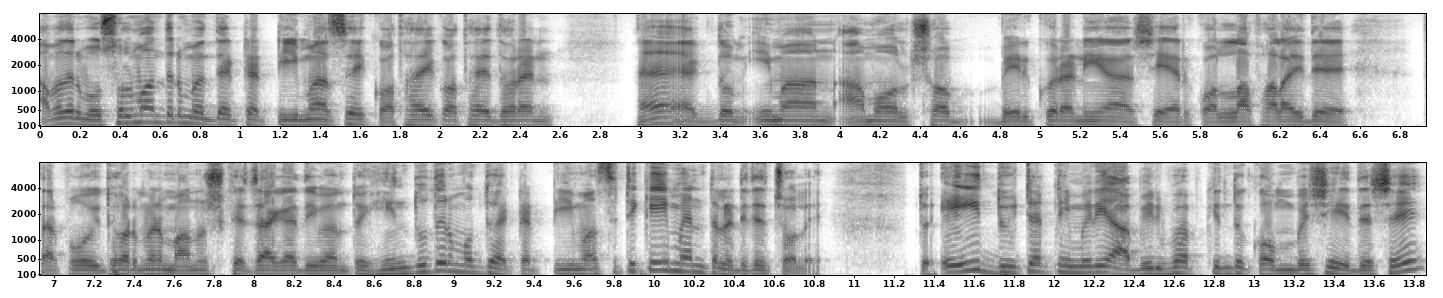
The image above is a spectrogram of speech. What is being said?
আমাদের মুসলমানদের মধ্যে একটা টিম আছে, কথায় কথায় ধরেন হ্যাঁ একদম ইমান, আমল সব বের করে নিয়ে আসে আর কল্লা ফালাই দেয়, তারপর ওই ধর্মের মানুষকে জায়গা দিবেন। তো হিন্দুদের মধ্যে একটা টিম আছে, ঠিক এই মেন্টালিটিতে চলে। তো এই দুইটা টিমেরই আবির্ভাব কিন্তু কম বেশি এই দেশে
